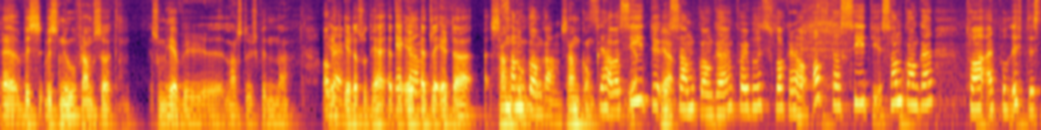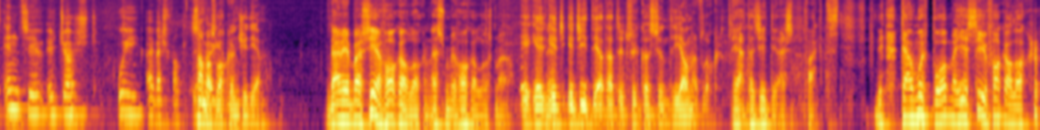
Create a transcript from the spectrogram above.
Eh vis vis nu framsökt som hever landstyrskvinnorna Okay. Er, er det så det? Eller er, er det samgångan? Samgångan. Det har vært sitte i samgångan. Hver politisk flokker har ofta sitt i samgångan ta et politisk inndriv i gjørst ui ei versfall. Sambandsflokkeren GDM. Nei, vi bare sier Håkavlokken, det som blir Håkavlokken med. Jeg gitt at det er tre question til Janarflokken. Ja, det gitt jeg, faktisk. Det er mye på, men jeg sier Håkavlokken.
